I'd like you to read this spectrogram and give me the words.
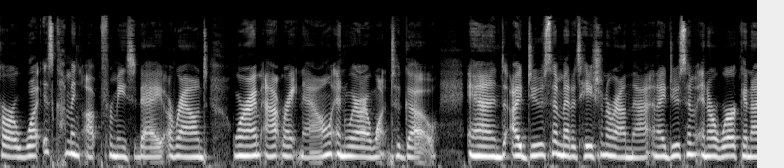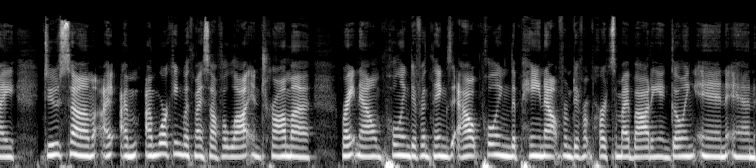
her what is coming up for me today around where I'm at right now and where I want to go. And I do some meditation around that and I do some inner work and I do some I, I'm I'm working with myself a lot in trauma right now, I'm pulling different things out, pulling the pain out from different parts of my body and going in and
